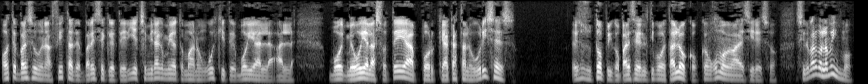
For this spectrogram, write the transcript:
¿O te parece una fiesta? ¿Te parece que te diría, che, mira que me voy a tomar un whisky, te voy al, al voy, me voy a la azotea porque acá están los gurises? Eso es utópico, parece que el tipo está loco. ¿Cómo, me va a decir eso? Sin embargo, lo mismo.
